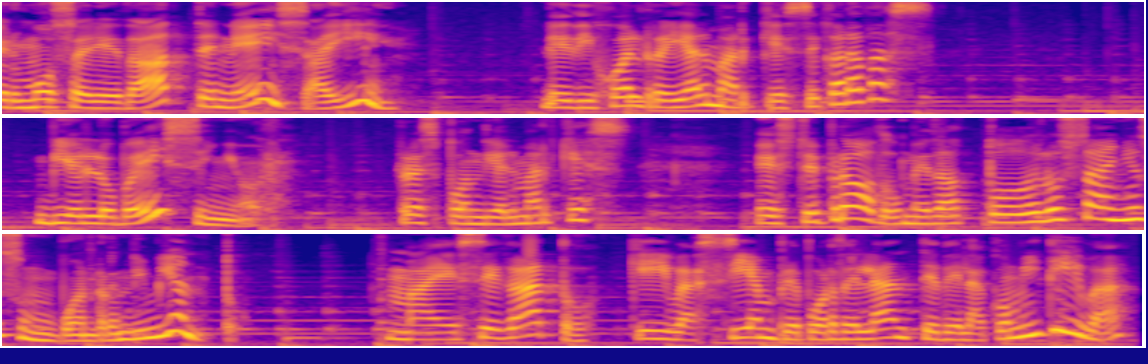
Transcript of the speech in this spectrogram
Hermosa heredad tenéis ahí, le dijo el rey al marqués de Carabás. Bien lo veis, señor, respondió el marqués. Este prado me da todos los años un buen rendimiento. Maese gato, que iba siempre por delante de la comitiva,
